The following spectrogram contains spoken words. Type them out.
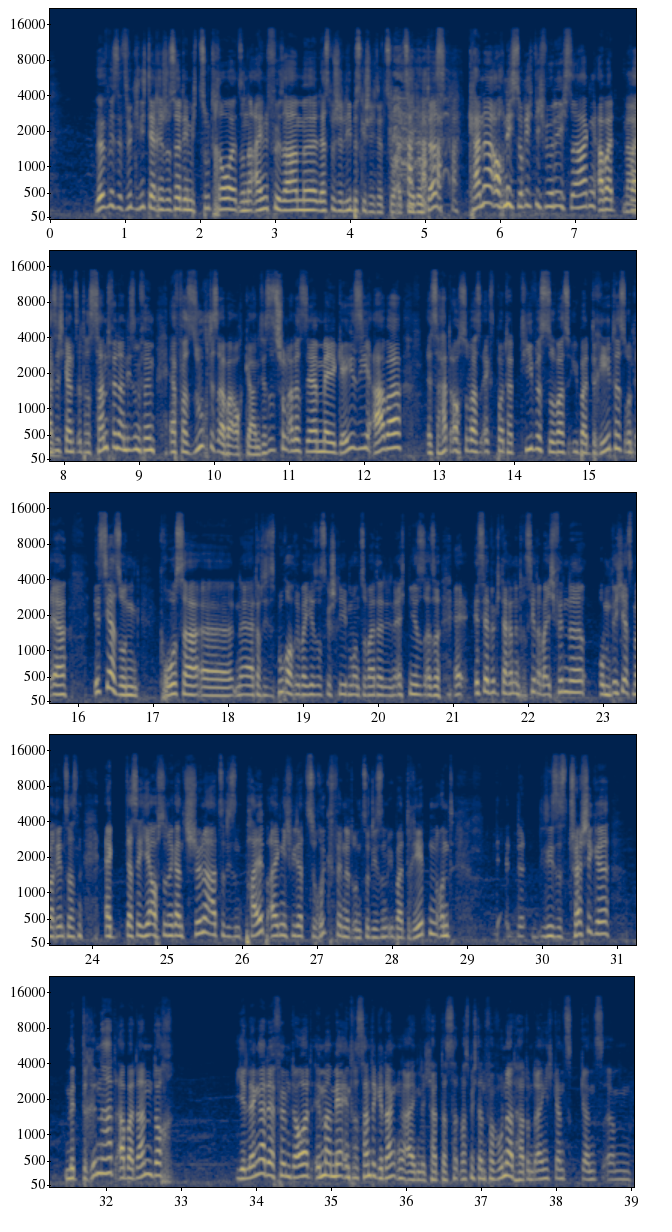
Wölfen ist jetzt wirklich nicht der Regisseur, dem ich zutraue, so eine einfühlsame lesbische Liebesgeschichte zu erzählen. Und das kann er auch nicht so richtig, würde ich sagen. Aber Nein. was ich ganz interessant finde an diesem Film, er versucht es aber auch gar nicht. Das ist schon alles sehr male gazy, aber es hat auch sowas Exploitatives, sowas Überdrehtes. Und er ist ja so ein großer, äh, ne, er hat doch dieses Buch auch über Jesus geschrieben und so weiter, den echten Jesus. Also er ist ja wirklich daran interessiert. Aber ich finde, um dich jetzt mal reden zu lassen, er, dass er hier auf so eine ganz schöne Art zu diesem Pulp eigentlich wieder zurückfindet und zu diesem Überdrehten und dieses Trashige mit drin hat, aber dann doch, je länger der Film dauert, immer mehr interessante Gedanken eigentlich hat, das, was mich dann verwundert hat und eigentlich ganz, ganz, ähm,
